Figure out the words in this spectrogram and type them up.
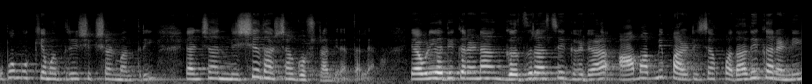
उपमुख्यमंत्री शिक्षण मंत्री यांच्या निषेधाच्या घोषणा देण्यात आल्या. यावेळी अधिकाऱ्यांना गजराचे घड्याळ आम आदमी पार्टीच्या पदाधिकाऱ्यांनी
